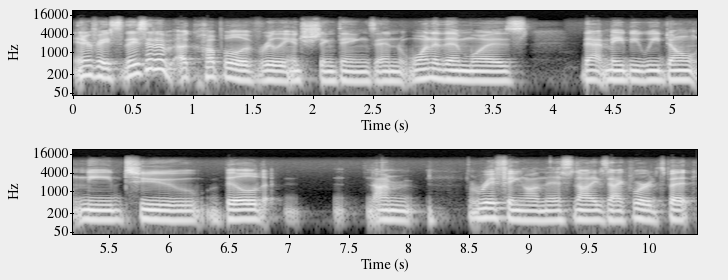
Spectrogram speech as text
interface. They said a, a couple of really interesting things, and one of them was that maybe we don't need to build. I'm riffing on this, not exact words, but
